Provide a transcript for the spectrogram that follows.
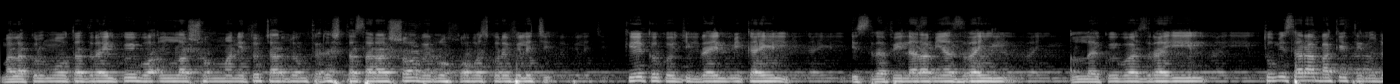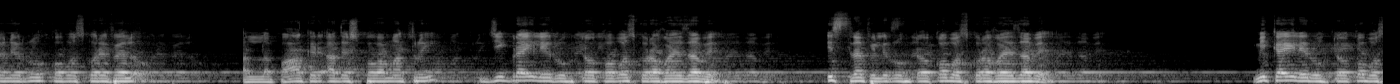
মালাকুল মৌত আজরাইল কইব, আল্লাহ সম্মানিত চারজন ফেরেশতা ছাড়া সবের রূহ কবজ করে ফেলেছি। কে কে কই? জিব্রাইল, মিকাইল, ইসরাফিল আর আমি আজরাইল। আল্লাহ কইব, আজরাইল, তুমি সারা বাকি তিনজনের রূহ কবজ করে ফেলো। আল্লাহ পাকের আদেশ পাওয়া মাত্রই জিব্রাইলের রূহটাও কবজ করা হয়ে যাবে। ইসরাফিলের রূহটাও কবজ করা হয়ে যাবে। মিকাইলের রূহটাও কবজ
